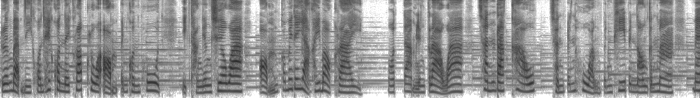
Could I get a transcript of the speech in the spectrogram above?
เรื่องแบบนี้ควรให้คนในครอบครัวอ๋อมเป็นคนพูด อีกทั้งยังเชื่อว่าอ๋อมก็ไม่ได้อยากให้บอกใคร มดดำยังกล่าวว่า ฉันรักเขา ฉันเป็นห่วงเป็นพี่เป็นน้องกันมา แม้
